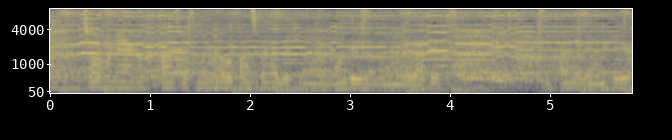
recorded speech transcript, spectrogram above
Germany आएको पाँच दस महिना अब पाँच महिनादेखि मलाई मन्दिर जानु मन लागिरहेको थियो फाइनली आइपुग्यो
